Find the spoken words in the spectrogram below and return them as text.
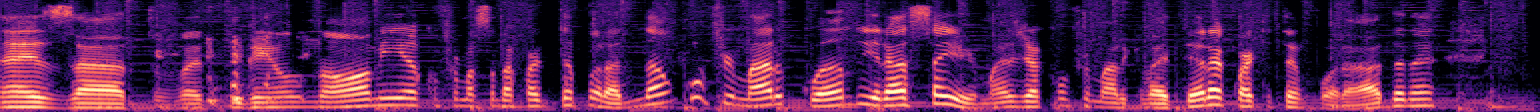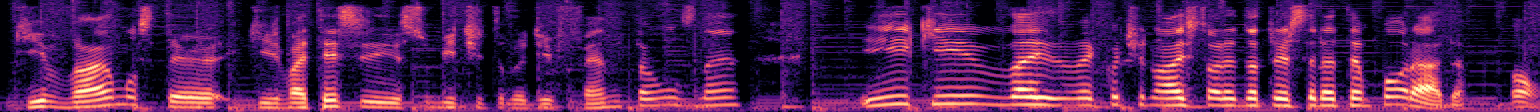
É, exato, vai ter, ganhou o nome e a confirmação da quarta temporada. Não confirmaram quando irá sair, mas já confirmaram que vai ter a quarta temporada, né? Que vamos ter. Que vai ter esse subtítulo de Phantoms, né? e que vai, vai continuar a história da terceira temporada. Bom,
